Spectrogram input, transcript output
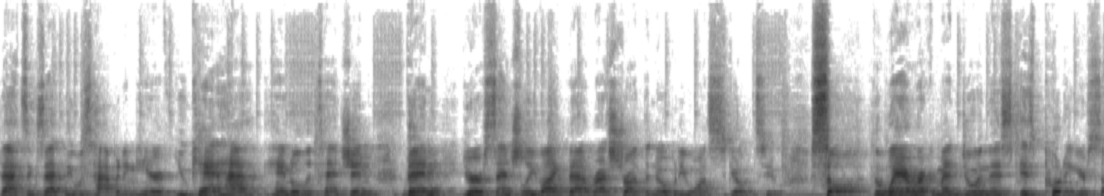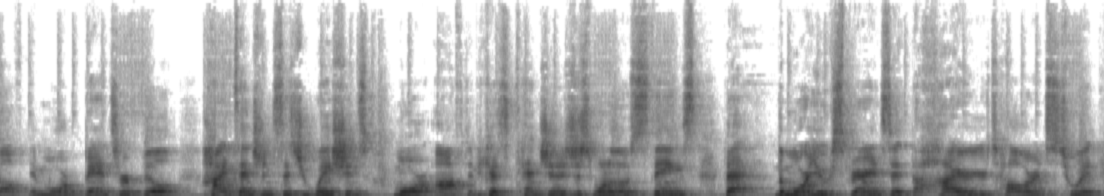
that's exactly what's happening here. If you can't ha handle the tension, then you're essentially like that restaurant that nobody wants to go to. So the way I recommend doing this is putting yourself in more banter-filled, high-tension situations more often because tension is just one of those things that the more you experience it, the higher your tolerance to it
